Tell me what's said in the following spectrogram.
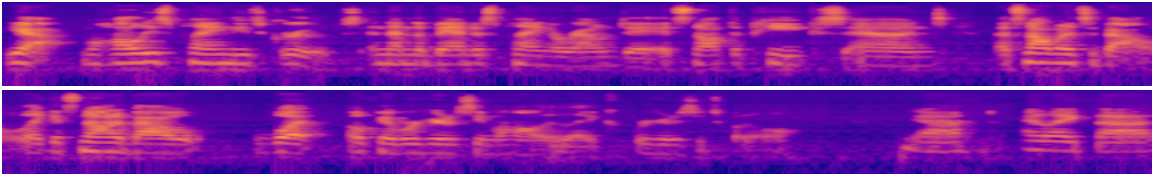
yeah, Mihali's playing these grooves, and then the band is playing around it. It's not the peaks, and that's not what it's about. Like, it's not about what okay we're here to see Mihali like we're here to see Twiddle. Yeah, and, I like that.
